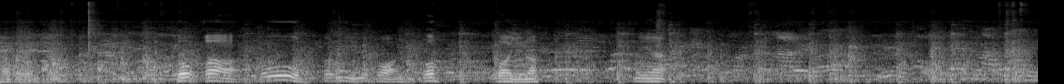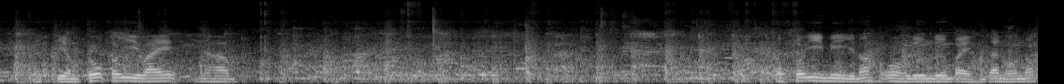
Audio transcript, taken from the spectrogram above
ครับผมโต๊ะก็ โอ้เก็อี้ไม่พอ โอ้พออยู่เนาะ นี่ฮะจะเตรียมโต๊ะเก้าอี้ไว้นะครับ โอ้เก้าอี้มีอยู่เนาะ โอ้ ลืมลืมไปด้านโน้นเนาะ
